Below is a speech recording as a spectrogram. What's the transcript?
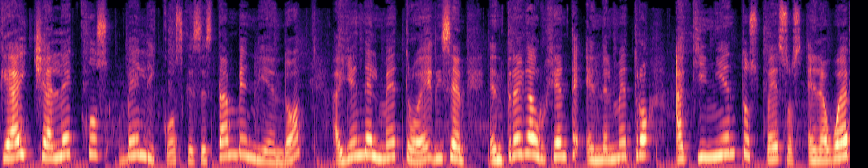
que hay chalecos bélicos que se están vendiendo ahí en el metro, ¿eh? Dicen, entrega urgente en el metro a 500 pesos. En la web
